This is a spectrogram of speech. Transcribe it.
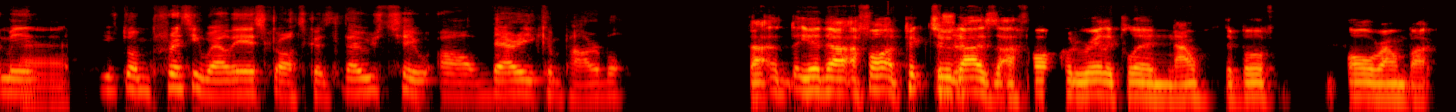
I mean, Uh, you've done pretty well here, Scott, because those two are very comparable. That, yeah, that, I thought I'd pick two guys that I thought could really play now. They're both all round backs,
